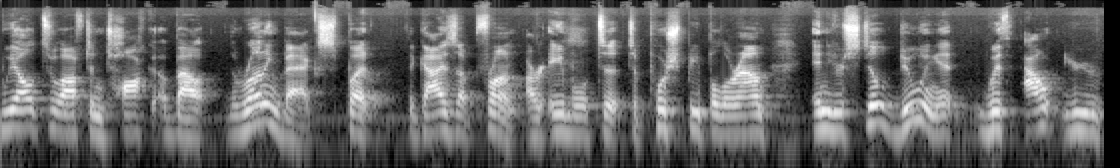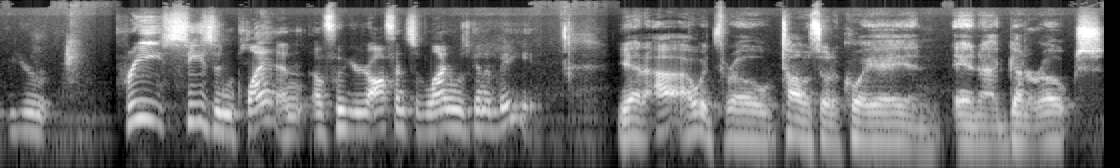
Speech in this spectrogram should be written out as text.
we all too often talk about the running backs, but the guys up front are able to, to push people around, and you're still doing it without your your preseason plan of who your offensive line was going to be. Yeah, and I, I, would throw Thomas Odukoya and, and uh, Gunnar Oakes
